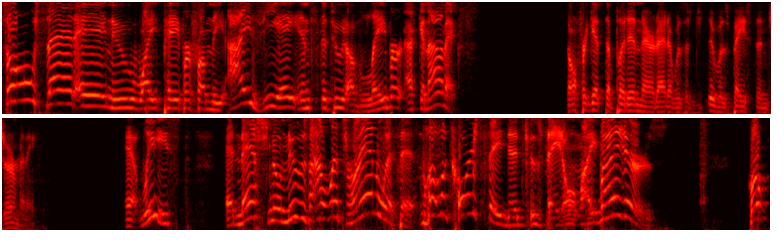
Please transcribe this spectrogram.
So said a new white paper from the IZA Institute of Labor Economics. Don't forget to put in there that it was a, it was based in Germany. At least And national news outlets ran with it. Well, of course they did, because they don't like bikers. Quote,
